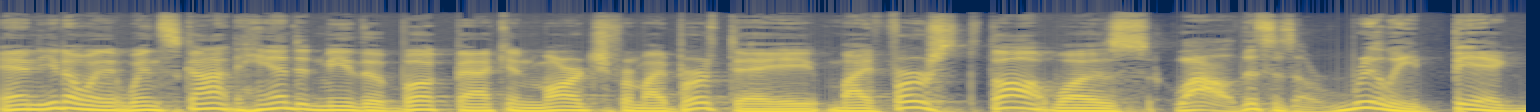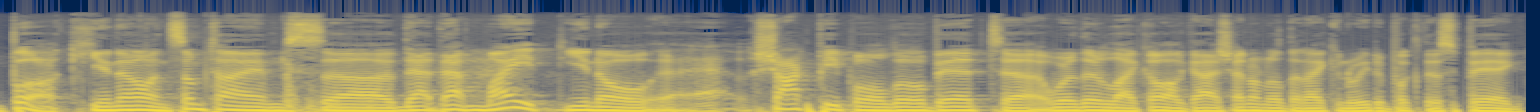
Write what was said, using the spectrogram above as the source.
And you know, when, when Scott handed me the book back in March for my birthday, my first thought was, "Wow, this is a really big book," you know. And sometimes uh, that that might you know shock people a little bit uh, where they're like oh gosh i don't know that i can read a book this big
